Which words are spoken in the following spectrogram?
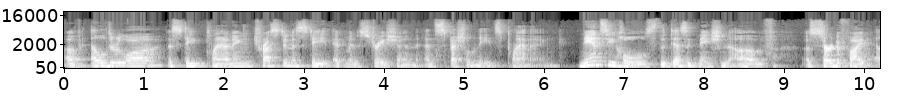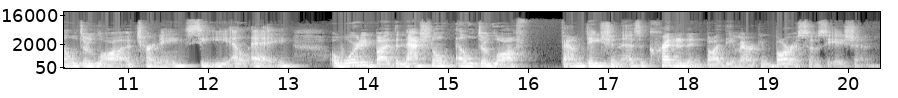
of elder law, estate planning, trust and estate administration, and special needs planning. Nancy holds the designation of a certified elder law attorney, CELA, awarded by the National Elder Law Foundation as accredited by the American Bar Association.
